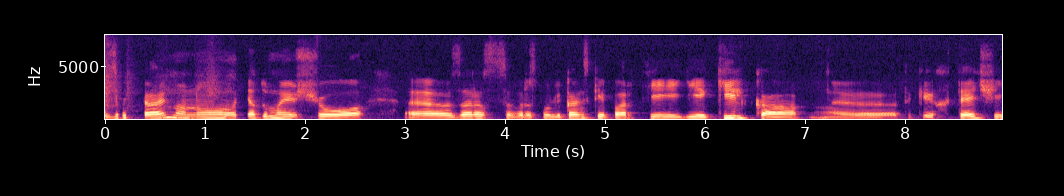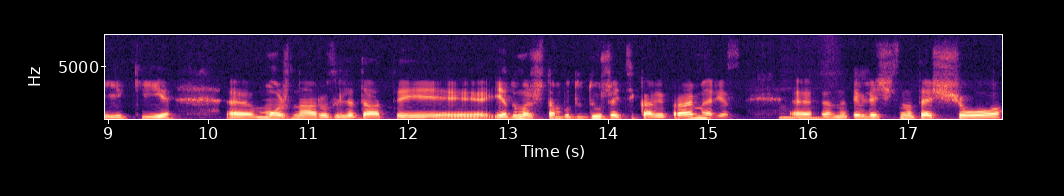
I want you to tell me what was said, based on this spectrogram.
Звичайно, ну я думаю, що зараз в республіканській партії є кілька таких течій, які можна розглядати. Я думаю, що там будуть дуже цікаві праймеріс, е, не дивлячись на те, що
